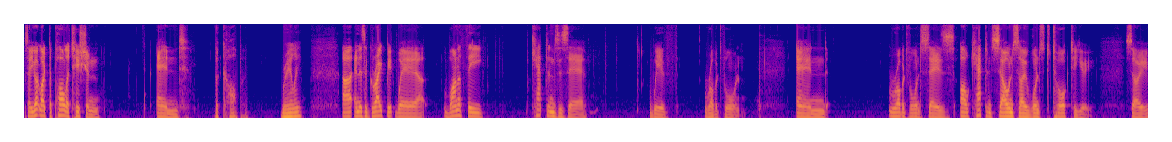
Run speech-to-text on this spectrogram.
So you got like the politician and the cop, really. Uh, and there's a great bit where one of the captains is there with Robert Vaughn. And Robert Vaughn says, Oh, Captain so and so wants to talk to you. So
